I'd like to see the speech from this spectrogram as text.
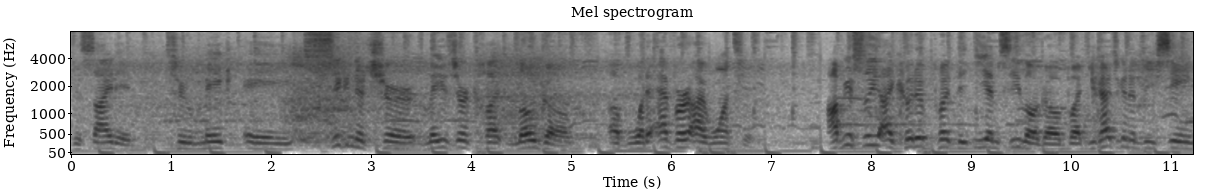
decided to make a signature laser cut logo of whatever I wanted. Obviously, I could have put the EMC logo, but you guys are gonna be seeing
